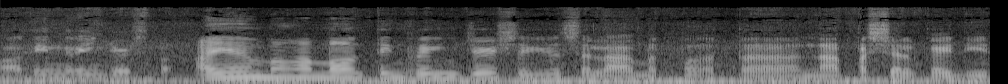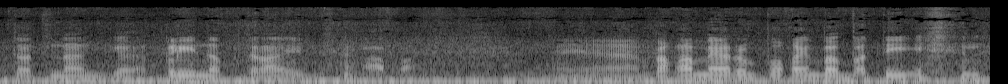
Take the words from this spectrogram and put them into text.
Mountain Rangers po. Ay, yung mga mountain rangers. Ayun, salamat po. At ah, napasyal kayo dito at nag-clean up drive. Apa. Ayan, baka meron po kayong babatiin.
